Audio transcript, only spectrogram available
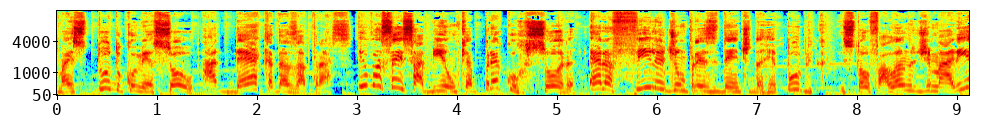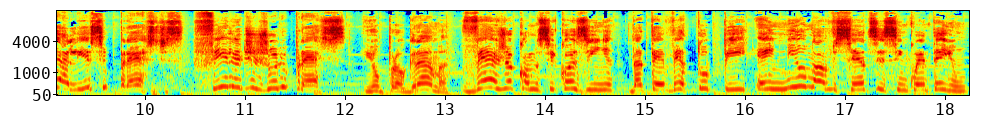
mas tudo começou há décadas atrás. E vocês sabiam que a precursora era filha de um presidente da República? Estou falando de Maria Alice Prestes, filha de Júlio Prestes. E o programa Veja Como Se Cozinha, da TV Tupi, em 1951,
